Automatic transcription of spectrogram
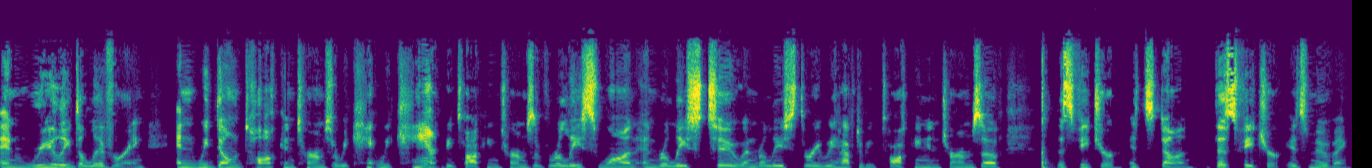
and really delivering and we don't talk in terms or we can't we can't be talking in terms of release 1 and release 2 and release 3 we have to be talking in terms of this feature it's done. This feature is moving.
